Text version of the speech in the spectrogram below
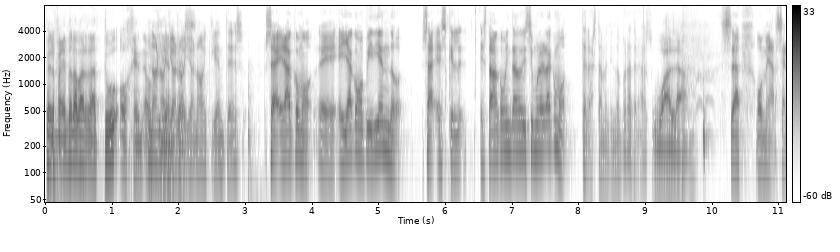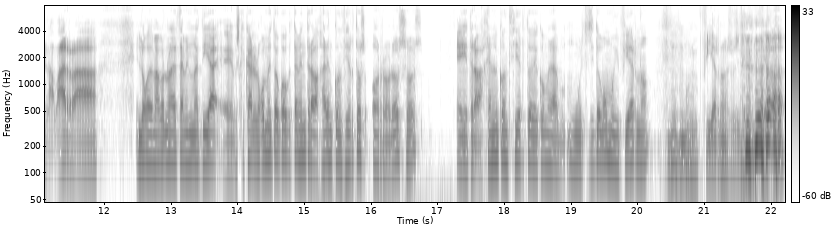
Pero fallando la barra tú o gente. No, no, yo no, yo no, y clientes. O sea, era como, eh, ella como pidiendo... O sea, es que le- estaban como intentando disimular, era como, te la está metiendo por atrás. Wala. O sea, o mearse en la barra. Y luego me acuerdo una vez también una tía, eh, es que claro, luego me tocó también trabajar en conciertos horrorosos. Eh, trabajé en el concierto de cómo era Muchachito Bombo Infierno. un infierno, eso sí que un infierno.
